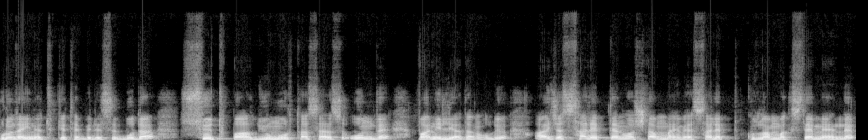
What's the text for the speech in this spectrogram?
Bunu da yine tüketebilirsiniz. Bu da süt, bal, yumurta sarısı, un ve vanilyadan oluyor. Ayrıca salepten hoşlanmayın ve salep kullanmak istemeyenler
